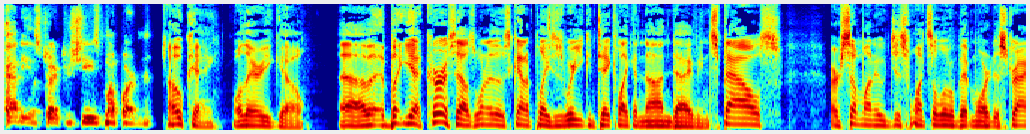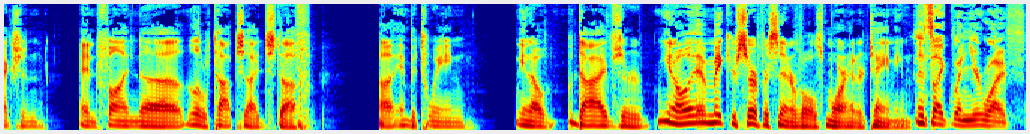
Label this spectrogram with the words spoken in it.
PADI instructor. She's my partner. Okay, well there you go. Uh, but yeah, Curacao is one of those kind of places where you can take like a non-diving spouse or someone who just wants a little bit more distraction and fun, uh, little topside stuff uh, in between, you know, dives or you know, and make your surface intervals more entertaining. it's like when your wife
